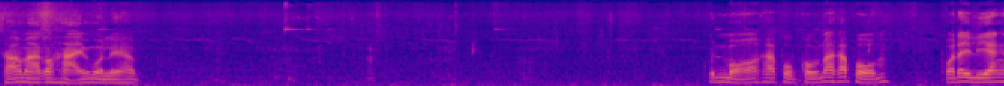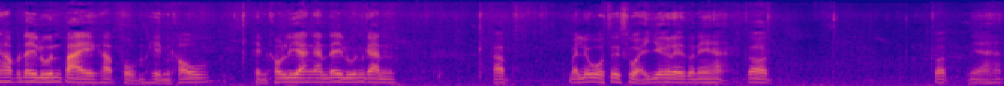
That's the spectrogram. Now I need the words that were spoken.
เช้ามาก็หายไปหมดเลยครับ คุณหมอครับ ผมขอบคุณมากครับ ผมผอได้เลี้ยงครับได้ลุ้นไปครับ ผมเห็นเขาเห็นเขาเลี้ยงกันได้ลุ้นกัน ครับไมาริโอสวยๆเยอะเลยตัวนี้ฮะ ก็ก็เนี่ยฮะ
